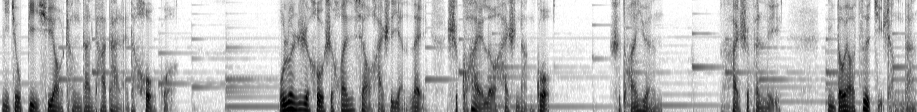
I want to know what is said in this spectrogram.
你就必须要承担它带来的后果。无论日后是欢笑还是眼泪，是快乐还是难过，是团圆还是分离，你都要自己承担。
